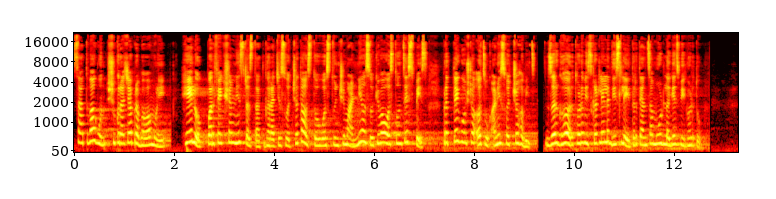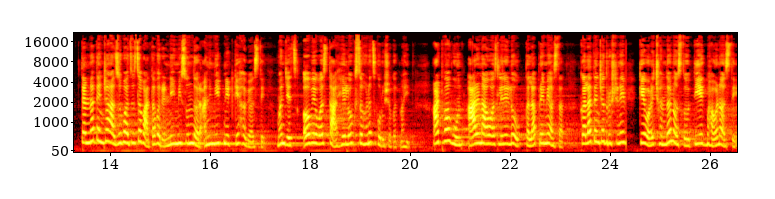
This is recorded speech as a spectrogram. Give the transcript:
सातवा गुण शुक्राच्या प्रभावामुळे हे लोक परफेक्शनिस्ट असतात. घराची स्वच्छता असतो वस्तूंची मांडणी असो किंवा वस्तूंचे स्पेस प्रत्येक गोष्ट अचूक आणि स्वच्छ हवीच. जर घर थोडं विस्कटलेलं दिसले तर त्यांचा मूड लगेच बिघडतो. त्यांना त्यांच्या आजूबाजूचं वातावरण नेहमी सुंदर आणि नीटनेटके हवे असते. म्हणजेच अव्यवस्था हे लोक सहनच करू शकत नाहीत. आठवा गुण आर नाव असलेले लोक कलाप्रेमी असतात. कला त्यांच्या दृष्टीने केवळ छंद नसतो ती एक भावना असते.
